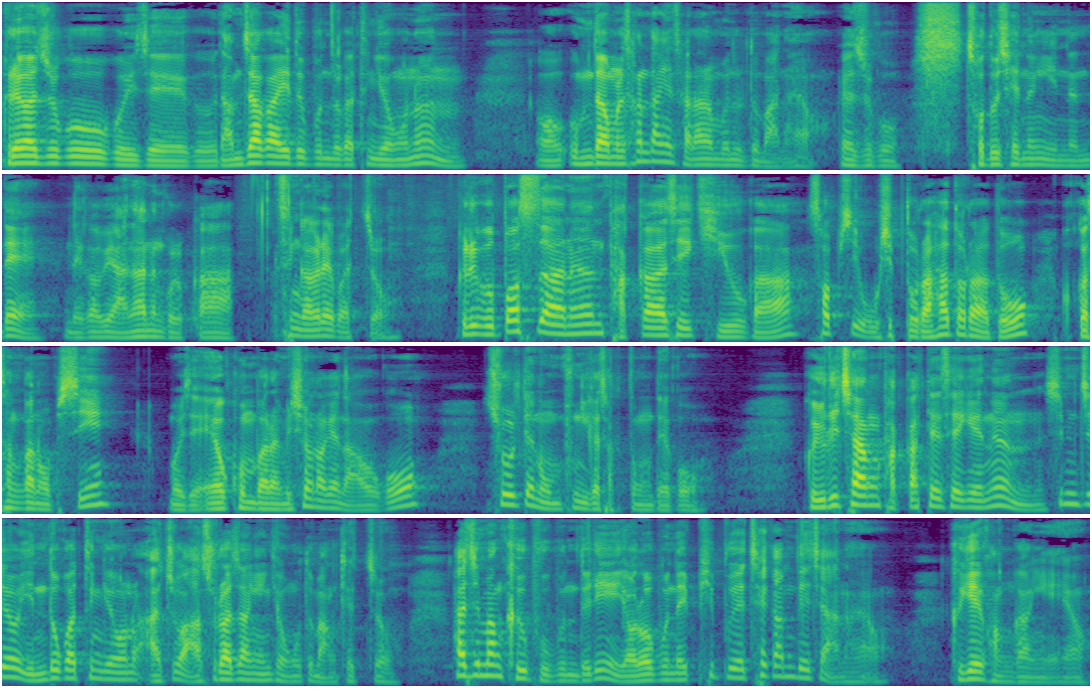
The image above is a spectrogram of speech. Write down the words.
그래가지고 그 이제 그 남자 가이드 분들 같은 경우는 어, 음담을 상당히 잘하는 분들도 많아요. 그래가지고 저도 재능이 있는데 내가 왜 안 하는 걸까 생각을 해봤죠. 그리고 버스 안은 바깥의 기후가 섭씨 50도라 하더라도 그것과 상관없이 뭐 이제 에어컨 바람이 시원하게 나오고 추울 땐 온풍기가 작동되고 그 유리창 바깥의 세계는 심지어 인도 같은 경우는 아주 아수라장인 경우도 많겠죠. 하지만 그 부분들이 여러분의 피부에 체감되지 않아요. 그게 관광이에요.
